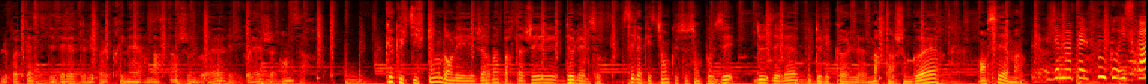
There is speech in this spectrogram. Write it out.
le podcast des élèves de l'école primaire Martin Schongoer et du collège Hansarp. Que cultive-t-on dans les jardins partagés de l'Elzo? C'est la question que se sont posées deux élèves de l'école Martin Schongoer en CM1. Je m'appelle Franco Iska.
